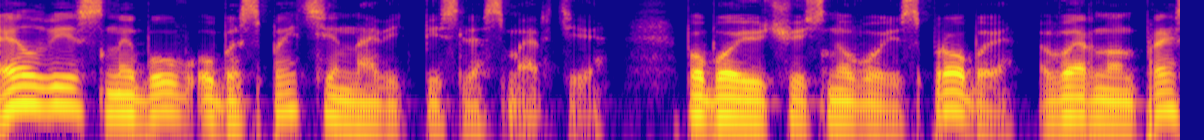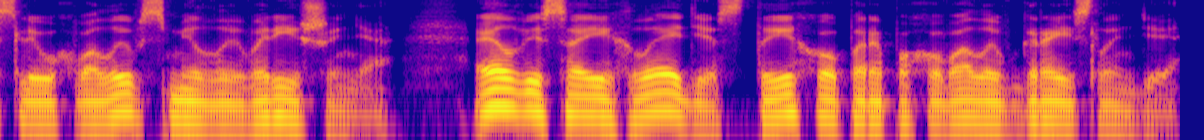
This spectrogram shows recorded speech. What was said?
Елвіс не був у безпеці навіть після смерті. Побоюючись нової спроби, Вернон Преслі ухвалив сміливе рішення. Елвіса і Гледіс тихо перепоховали в Грейсленді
